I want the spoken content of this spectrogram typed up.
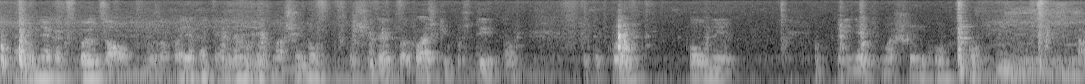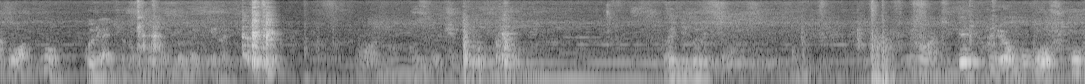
У меня как спортзал. Нужно поехать, разгрузить машину, посчитать баклажки пустые, там все такое, полные. Принять машинку. Так, вот, ну, курятину можно туда кинуть. Вот, кусочек. Вроде бы все. Вот. теперь берем ловку.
